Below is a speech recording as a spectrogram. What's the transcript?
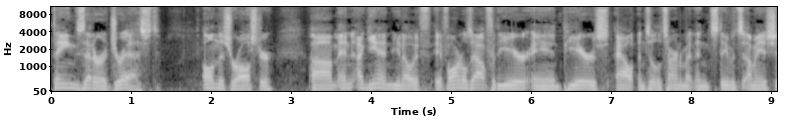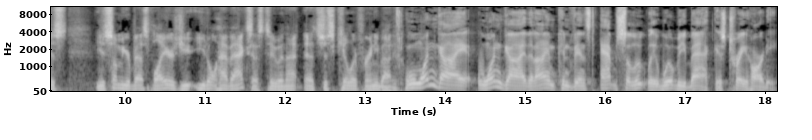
things that are addressed on this roster. Um, and again, you know, if, if Arnold's out for the year and Pierre's out until the tournament and Stevens, I mean, it's just you, some of your best players you, you don't have access to, and that that's just killer for anybody. Well, one guy, one guy that I am convinced absolutely will be back is Trey Hardy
